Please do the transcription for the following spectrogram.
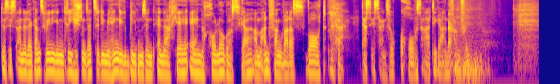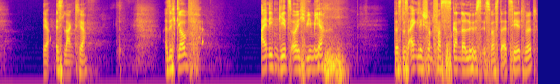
Das ist einer der ganz wenigen griechischen Sätze, die mir hängen geblieben sind. Enache en chologos, ja. Am Anfang war das Wort. Ja. Das ist ein so großartiger Anfang ja. für ihn. Ja, es langt, ja. Also ich glaube, einigen geht es euch wie mir. Dass das eigentlich schon fast skandalös ist, was da erzählt wird.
